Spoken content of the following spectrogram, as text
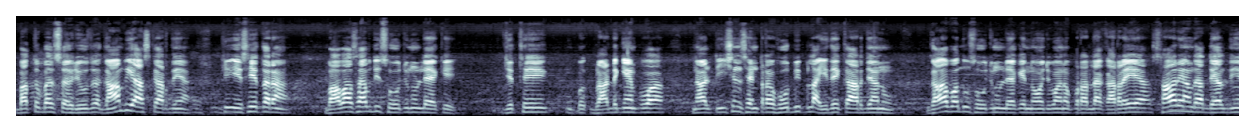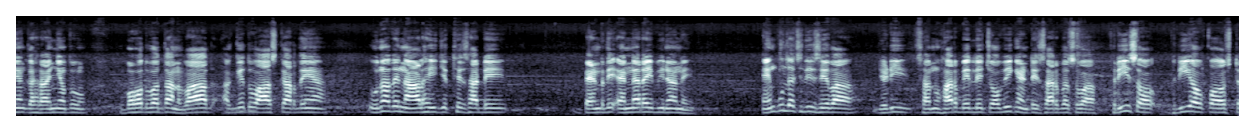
ਵੱਧ ਤੋਂ ਵੱਧ ਸਹਿਯੋਗ ਗਾਂ ਵੀ ਆਸ ਕਰਦੇ ਹਾਂ ਕਿ ਇਸੇ ਤਰ੍ਹਾਂ ਬਾਬਾ ਸਾਹਿਬ ਦੀ ਸੋਚ ਨੂੰ ਲੈ ਕੇ ਜਿੱਥੇ ਬ- ਬਲੱਡ ਕੈਂਪ ਵਾ, ਨਾਲ ਟੀਸ਼ਨ ਸੈਂਟਰ, ਹੋਰ ਵੀ ਭਲਾਈ ਦੇ ਕਾਰਜਾਂ ਨੂੰ ਗਾਹ ਵਾਧੂ ਸੋਚ ਨੂੰ ਲੈ ਕੇ ਨੌਜਵਾਨ ਉਪਰਾਲਾ ਕਰ ਰਹੇ ਆ। ਸਾਰਿਆਂ ਦਾ ਦਿਲ ਦੀਆਂ ਗਹਿਰਾਈਆਂ ਤੋਂ ਬਹੁਤ ਬਹੁਤ ਧੰਨਵਾਦ। ਅੱਗੇ ਤੋਂ ਆਸ ਕਰਦੇ ਆ ਉਹਨਾਂ ਦੇ ਨਾਲ ਹੀ ਜਿੱਥੇ ਸਾਡੇ ਪਿੰਡ ਦੇ ਐਨ ਆਰ ਆਈ ਵੀਰਾਂ ਨੇ ਐਂਬੂਲੈਂਸ ਦੀ ਸੇਵਾ ਜਿਹੜੀ ਸਾਨੂੰ ਹਰ ਵੇਲੇ 24 ਘੰਟੇ ਸਰਵਿਸ ਵਾ ਫ੍ਰੀ ਫ੍ਰੀ ਆਫ ਕਾਸਟ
